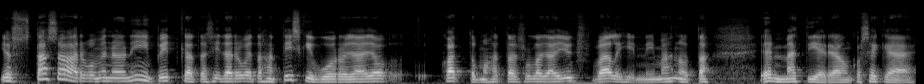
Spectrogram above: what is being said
Jos tasa-arvo menee niin pitkältä, siitä ruvetaan tiskivuoroja jo katsomaan, tai sulla jäi yksi välihin, niin mä sanon, että en mä tiedä, onko sekään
